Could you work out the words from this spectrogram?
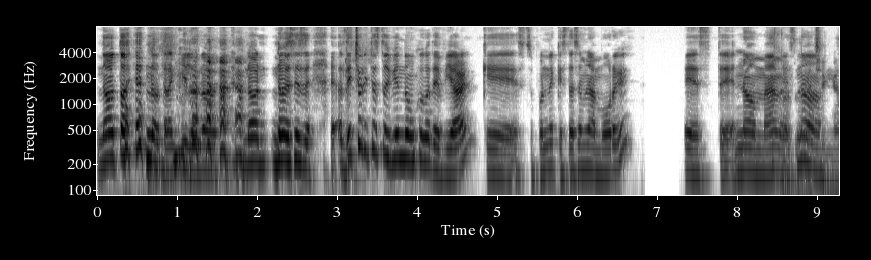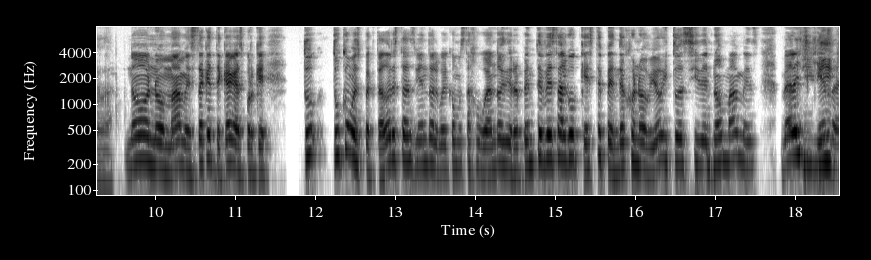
No, todavía no, tranquilo, no, no, no es ese. De hecho, ahorita estoy viendo un juego de VR que se supone que estás en una morgue. Este, no mames, no, no, no mames, está que te cagas, porque tú, tú como espectador estás viendo al güey cómo está jugando y de repente ves algo que este pendejo no vio y tú decides, no mames, ve a la izquierda.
